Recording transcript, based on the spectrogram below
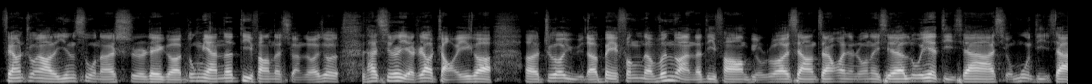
非常重要的因素呢是这个冬眠的地方的选择，就它其实也是要找一个呃遮雨的、背风的、温暖的地方，比如说像自然环境中那些落叶底下、朽木底下，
